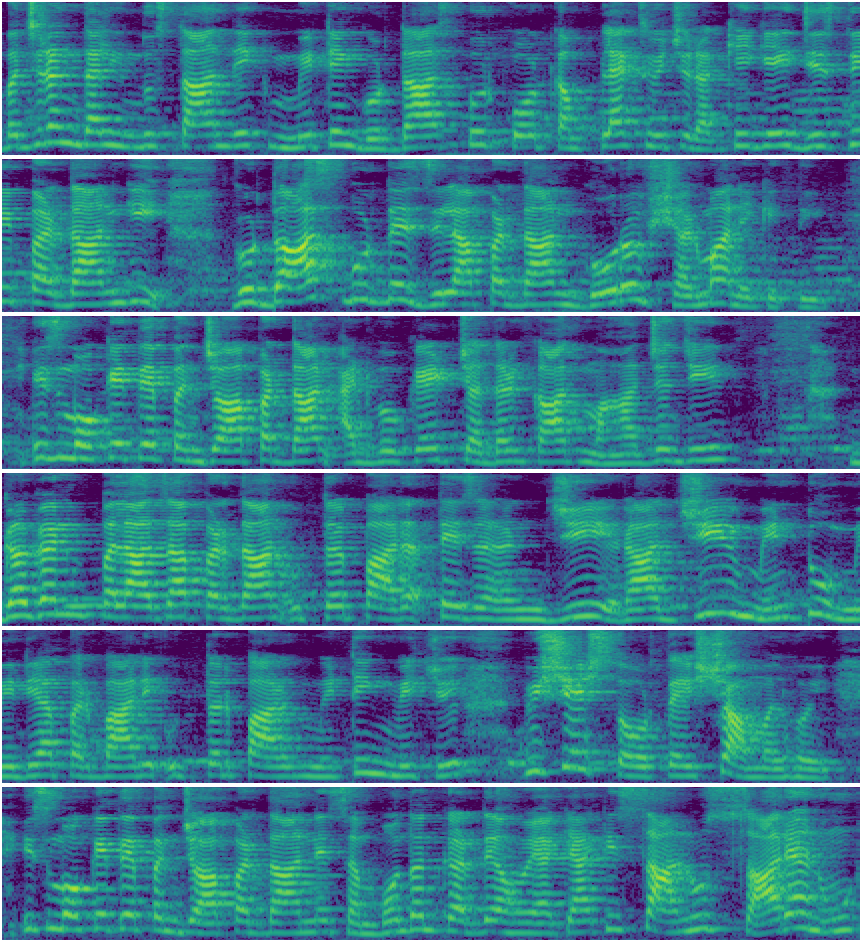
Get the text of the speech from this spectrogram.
ਬਜਰੰਗ ਦਲ ਹਿੰਦੁਸਤਾਨ ਦੀ ਇੱਕ ਮੀਟਿੰਗ ਗੁਰਦਾਸਪੁਰ ਕੋਰਟ ਕੰਪਲੈਕਸ ਵਿੱਚ ਰੱਖੀ ਗਈ, ਜਿਸ ਦੀ ਪ੍ਰਧਾਨਗੀ ਗੁਰਦਾਸਪੁਰ ਦੇ ਜ਼ਿਲ੍ਹਾ ਪ੍ਰਧਾਨ ਗੌਰਵ ਸ਼ਰਮਾ ਨੇ ਕੀਤੀ। ਇਸ ਮੌਕੇ ਤੇ ਪੰਜਾਬ ਪ੍ਰਧਾਨ ਐਡਵੋਕੇਟ ਚੰਦਰਕਾਂਤ ਮਹਾਜਨ ਜੀ, ਗਗਨ ਪਲਾਜ਼ਾ ਪ੍ਰਧਾਨ ਉੱਤਰ ਭਾਰਤ ਤੇ ਰਣਜੀ, ਰਾਜੀਵ ਮਿੰਟੂ ਮੀਡੀਆ ਪ੍ਰਭਾਰੀ ਉੱਤਰ ਭਾਰਤ ਮੀਟਿੰਗ ਵਿੱਚ ਵਿਸ਼ੇਸ਼ ਤੌਰ ਤੇ ਸ਼ਾਮਲ ਹੋਏ। ਇਸ ਮੌਕੇ ਤੇ ਪੰਜਾਬ ਪ੍ਰਧਾਨ ਨੇ ਸੰਬੋਧਨ ਕਰਦਿਆਂ ਹੋਇਆ ਕਿਹਾ ਕਿ ਸਾਨੂੰ ਸਾਰਿਆਂ ਨੂੰ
